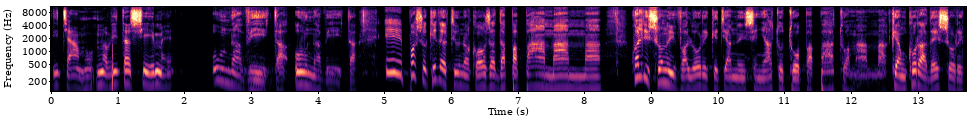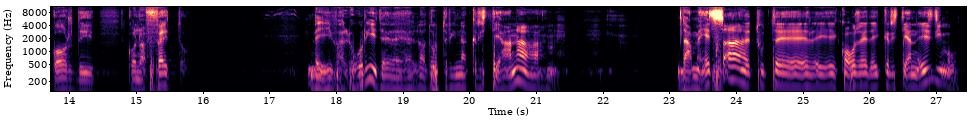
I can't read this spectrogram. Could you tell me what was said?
diciamo, una vita assieme. Una vita, una vita. E posso chiederti una cosa da papà mamma? Quali sono i valori che ti hanno insegnato tuo papà, tua mamma, che ancora adesso ricordi con affetto? Beh, i valori della dottrina cristiana, da messa, tutte le cose del cristianesimo.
